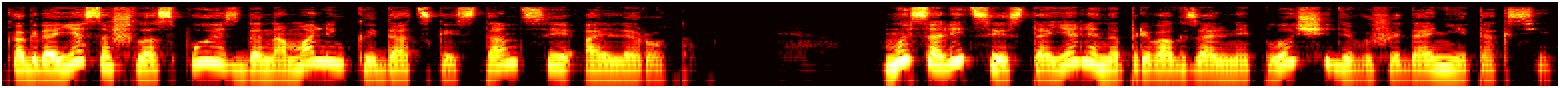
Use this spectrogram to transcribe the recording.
когда я сошла с поезда на маленькой датской станции Аллерот. Мы с Алицией стояли на привокзальной площади в ожидании такси.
